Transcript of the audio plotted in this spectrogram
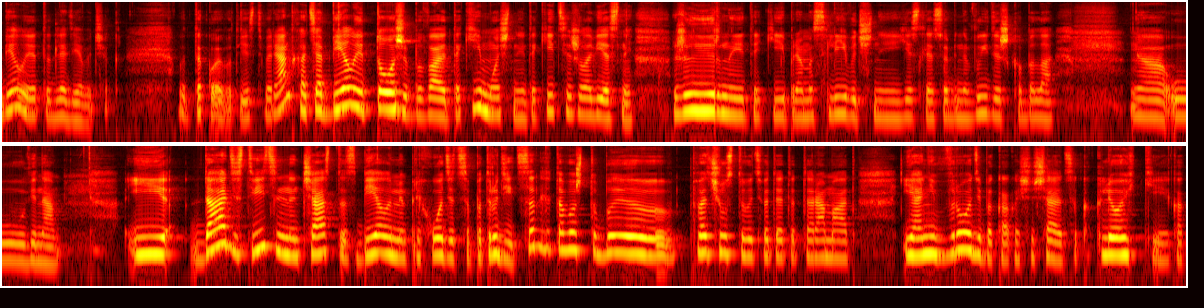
Белые это для девочек. Вот такой вот есть вариант. Хотя белые тоже бывают такие мощные, такие тяжеловесные, жирные такие, прямо сливочные, если особенно выдержка была э, у вина. И да, действительно, часто с белыми приходится потрудиться для того, чтобы почувствовать вот этот аромат. И они вроде бы как ощущаются как легкие, как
